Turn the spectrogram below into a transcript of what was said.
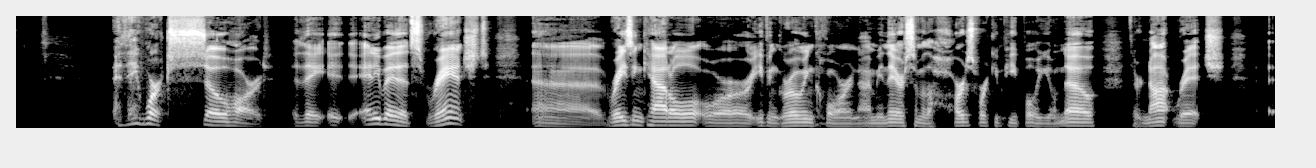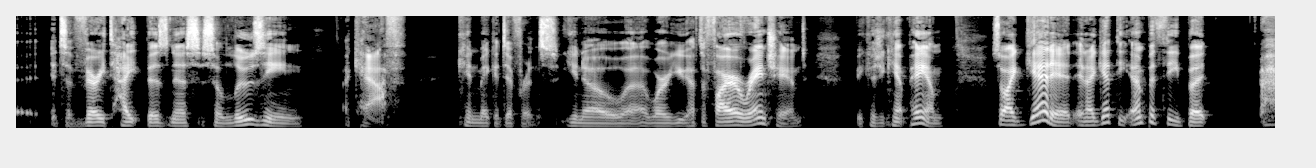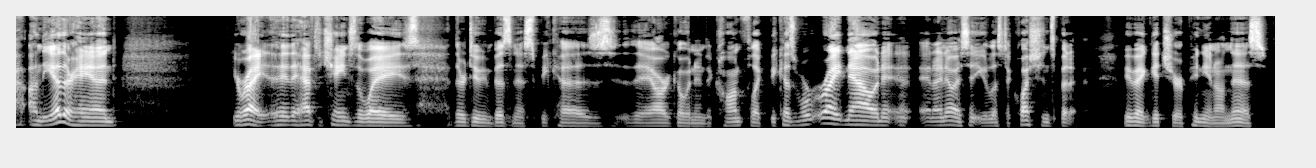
they work so hard. They anybody that's ranched, uh, raising cattle, or even growing corn. I mean, they are some of the hardest working people you'll know. They're not rich. It's a very tight business. So losing a calf can make a difference, you know, uh, where you have to fire a ranch hand because you can't pay them. So I get it and I get the empathy, but on the other hand, you're right. They have to change the ways they're doing business because they are going into conflict. Because we're right now, and and I know I sent you a list of questions, but maybe I can get your opinion on this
